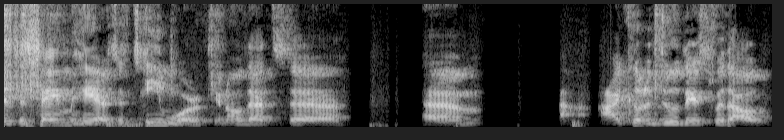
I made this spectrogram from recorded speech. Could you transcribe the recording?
it's the same here. It's a teamwork. You know, that's uh, um, I- couldn't do this without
